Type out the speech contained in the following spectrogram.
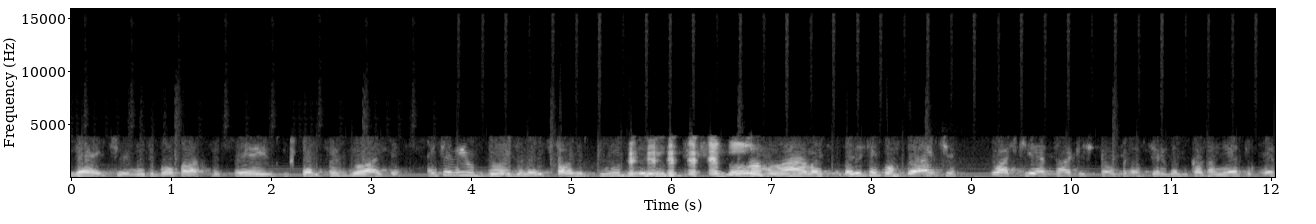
Gente, muito bom falar com vocês. Espero que vocês gostem. A gente é meio doido, né? A gente fala de tudo. é bom. Vamos lá, mas, mas isso é importante. Eu acho que essa questão financeira dentro do casamento é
